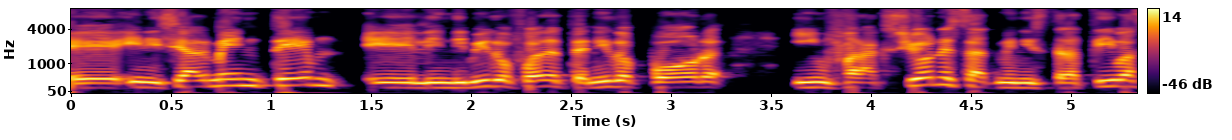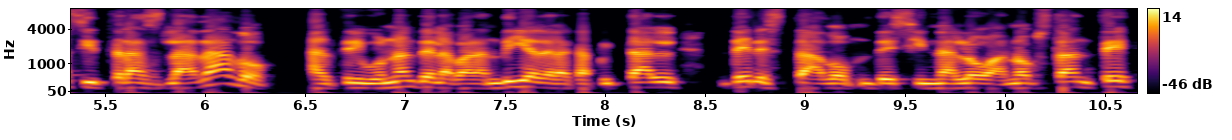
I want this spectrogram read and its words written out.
Eh, inicialmente, el individuo fue detenido por infracciones administrativas y trasladado al Tribunal de la Barandilla de la capital del estado de Sinaloa. No obstante,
